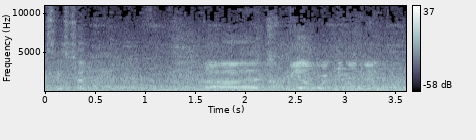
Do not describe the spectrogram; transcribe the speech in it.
system, but we are working on that.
